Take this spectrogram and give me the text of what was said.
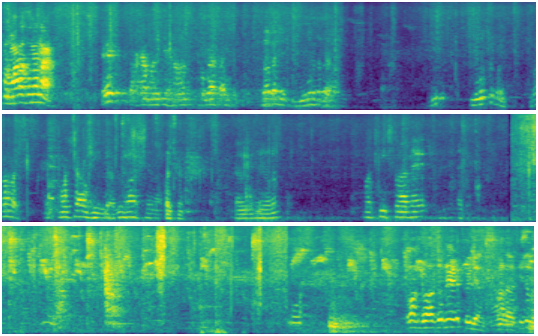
প্রমাণ আছে না টাকা পয়সা আমার ছোটা কি স্বাদ তোমার দশ জনের এটা তুইলেন আলাদা কিছু না।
